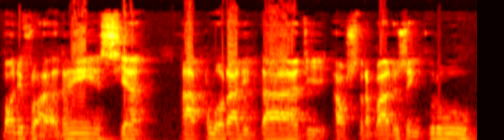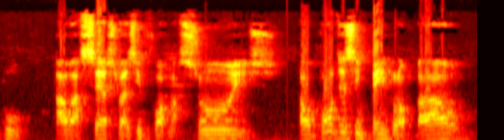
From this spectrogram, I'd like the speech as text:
polivalência, à pluralidade, aos trabalhos em grupo, ao acesso às informações, ao bom desempenho global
